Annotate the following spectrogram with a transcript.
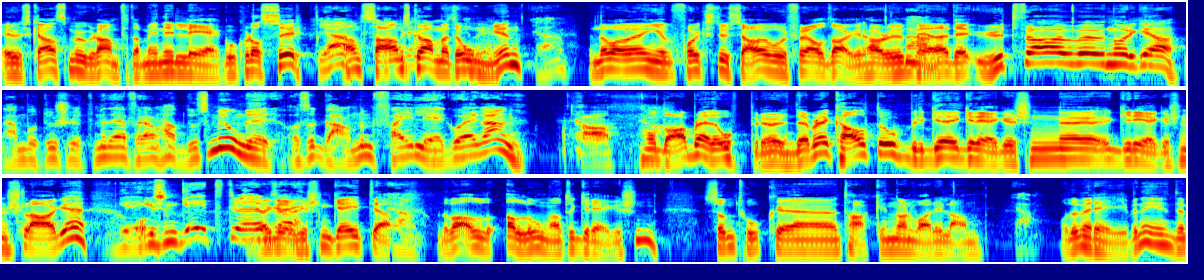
Jeg husker han smugla amfetamin i legoklosser. Ja, han sa han skulle ha med til ungen. Ja. Men det var jo ingen folk stussa over hvorfor i alle dager har du med deg det ut fra Norge. Ja? Han måtte jo slutte med det, for han hadde jo så mye unger. Og så ga han dem feil Lego en gang. ja, og da ble det opprør. Det ble kalt opp Gregersen-slaget. Gregersen Gate, tror jeg Ja. Gregersen Gate, ja. Ja. Det var alle, alle unga til Gregersen som tok eh, tak i når han var i land. Ja. Og de reiv den i, de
